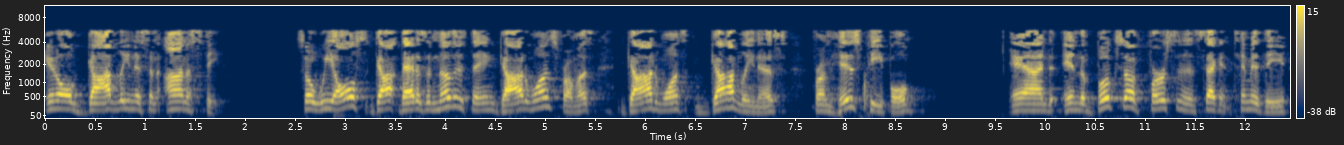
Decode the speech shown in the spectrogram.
in all godliness and honesty. So we also, God, that is another thing God wants from us. God wants godliness from His people. And in the books of 1st and 2nd Timothy,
